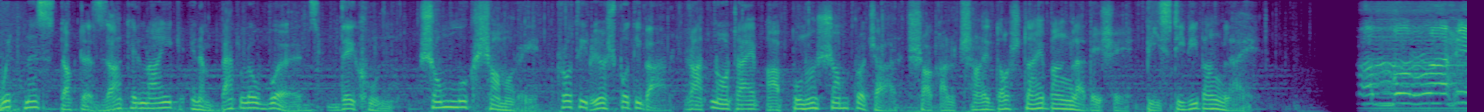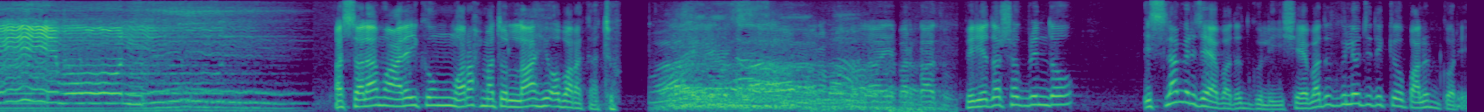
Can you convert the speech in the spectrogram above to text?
Witness doctor Zakir Naik in a battle of words দেখুন সম্মুখ সমরে প্রতি বৃহস্পতিবার রাত নটায় আপন সম্প্রচার সকাল সাড়ে দশটায় বাংলাদেশে পিস টিভি বাংলায় আসসালামু আলাইকুম ওরহমতুল্লাহ ওবরাকাত প্রিয় দর্শক বৃন্দ ইসলামের যে আবাদতগুলি, সে আবাদতগুলিও যদি কেউ পালন করে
